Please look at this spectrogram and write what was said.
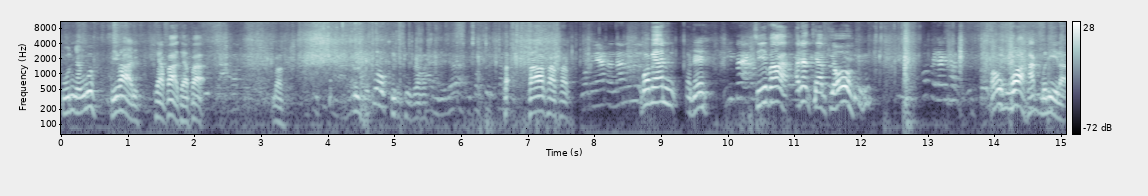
ปูนยังบุสีฟ้าดิแถบฟ้าแถบฟ้าบ่ คือพวกขึ้นขึ้นแล้วครับครับครับบัวแม่อันนั้นบ่แม่นอันนี้ที่ฟ้าสีฟ้าอันนั้นแถบเขียวก็ไปนั่งครับเอาคอหักมื้อนี้ล่ะ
